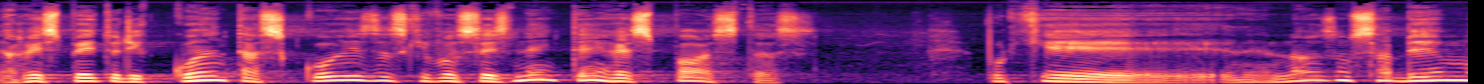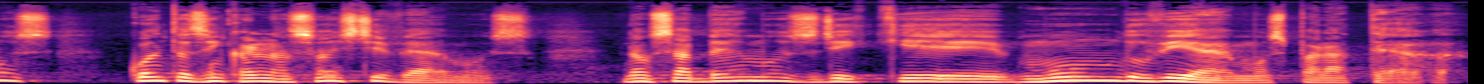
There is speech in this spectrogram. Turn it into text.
A respeito de quantas coisas que vocês nem têm respostas. Porque nós não sabemos quantas encarnações tivemos. Não sabemos de que mundo viemos para a Terra.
